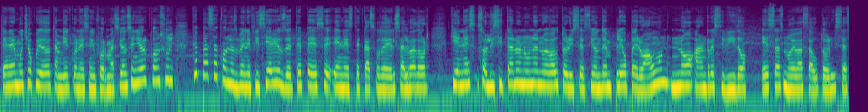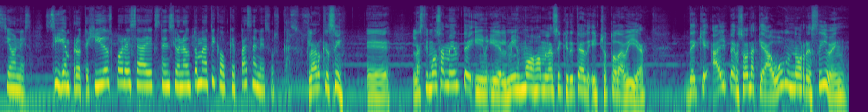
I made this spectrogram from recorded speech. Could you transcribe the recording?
tener mucho cuidado también con esa información. Señor cónsul, ¿qué pasa con los beneficiarios de TPS, en este caso de El Salvador, quienes solicitaron una nueva autorización de empleo, pero aún no han recibido esas nuevas autorizaciones? ¿Siguen protegidos por esa extensión automática o qué pasa en esos casos? Claro que sí. Eh, lastimosamente, y, y el mismo Homeland Security ha dicho todavía, de que hay personas que aún no reciben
